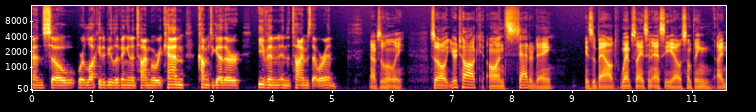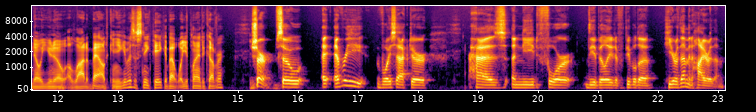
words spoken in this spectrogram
And so we're lucky to be living in a time where we can come together even in the times that we're in. Absolutely. So your talk on Saturday is about websites and SEO, something I know you know a lot about. Can you give us a sneak peek about what you plan to cover? Sure. So every voice actor has a need for the ability to, for people to hear them and hire them.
